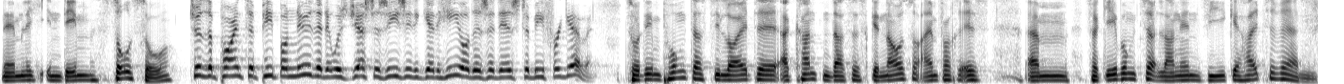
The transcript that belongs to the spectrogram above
nämlich in dem So-So, To the point that people knew that it was just as easy to get healed as it is to be forgiven. zu dem Punkt, dass die Leute erkannten, dass es genauso einfach ist, ähm, Vergebung zu erlangen, wie geheilt zu werden.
